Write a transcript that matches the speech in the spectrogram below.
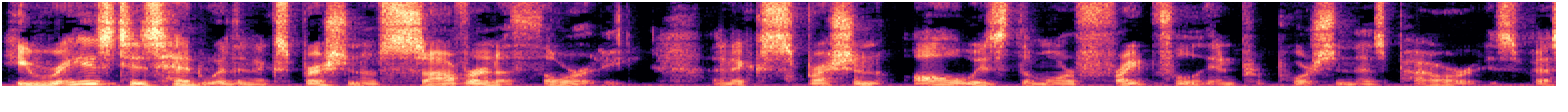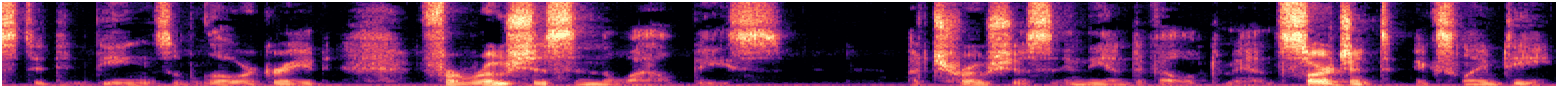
He raised his head with an expression of sovereign authority, an expression always the more frightful in proportion as power is vested in beings of lower grade, ferocious in the wild beasts, atrocious in the undeveloped man. Sergeant, exclaimed he,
